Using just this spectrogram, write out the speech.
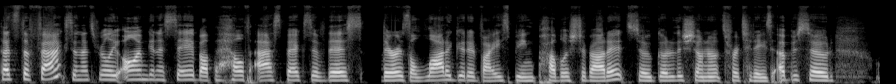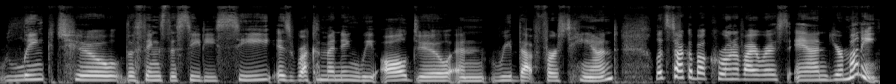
That's the facts. And that's really all I'm going to say about the health aspects of this. There is a lot of good advice being published about it. So go to the show notes for today's episode, link to the things the CDC is recommending we all do and read that firsthand. Let's talk about coronavirus and your money.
